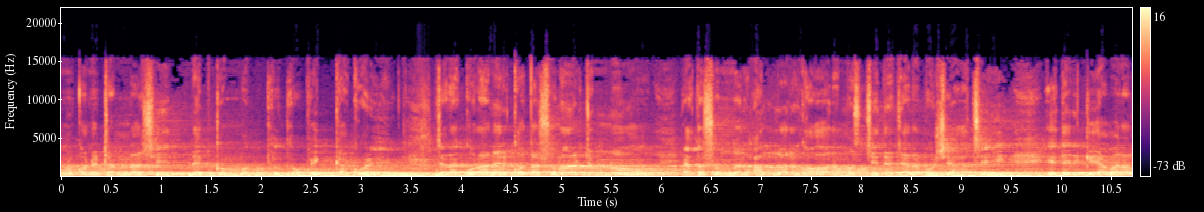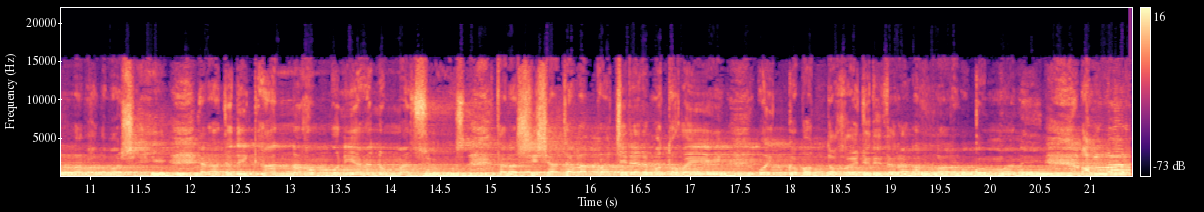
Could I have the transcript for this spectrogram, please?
কনকনে ঠান্ডা শীত লেপ অপেক্ষা করে, যারা কোরআনের কথা শোনার জন্য এত সুন্দর আল্লাহর ঘর মসজিদে যারা বসে আছে, এদেরকে আমার আল্লাহ ভালোবাসে। এরা যদি কান্না হম্বুনিয়ান মাসুস তারা সীসা ঝালা প্রাচীরের মতো হয়ে ঐক্যবদ্ধ হয়ে যদি তারা আল্লাহর হুকুম মানে আল্লাহর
